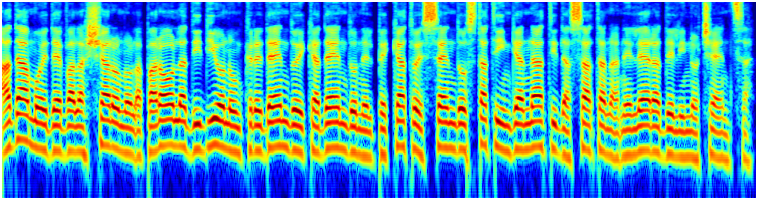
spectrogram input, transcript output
Adamo ed Eva lasciarono la parola di Dio non credendo e cadendo nel peccato essendo stati ingannati da Satana nell'era dell'innocenza,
